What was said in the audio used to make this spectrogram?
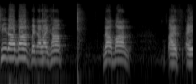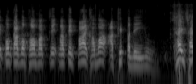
ที่หน้าบ้านเป็นอะไรครับ หน้าบ้านไอ้ไอ้กรมการปกครองมาติดมาติดป้ายคำว่าอธิปดีอยู่ ให้ใช้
